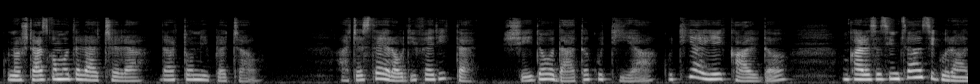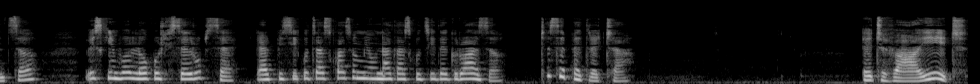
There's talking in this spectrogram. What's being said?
Cunoștea zgomotele acelea, dar tot nu-i plăceau. Acestea erau diferite și, deodată, cutia, cutia ei caldă, în care se simțea în siguranță, îi schimbă locul și se rupse, iar pisicuța scoase un miunat ascuțit de groază. Ce se petrecea? E ceva aici?"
